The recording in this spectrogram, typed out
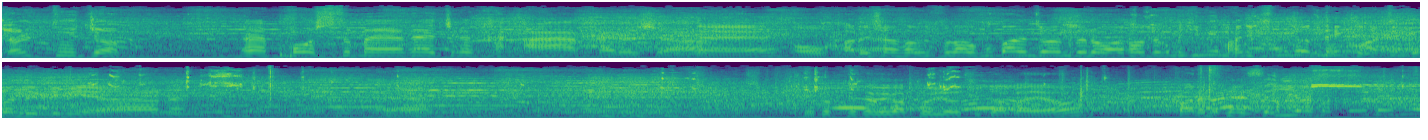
12점. 예, 포스트맨의 지금 가, 아, 가르시아. 네. 어, 가르시아 선수가 후반전 들어와서 조금 힘이 많이 충전된 것 같은 그런 느낌이에요. 자는 예, 계속해서 외곽 돌려주다가요. 빠른 패스 이어서 골대고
